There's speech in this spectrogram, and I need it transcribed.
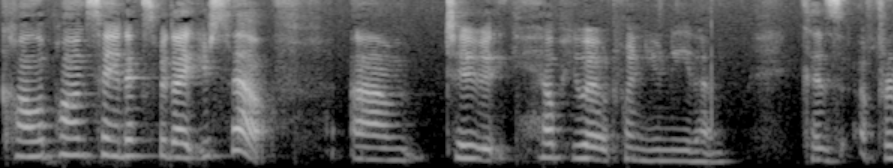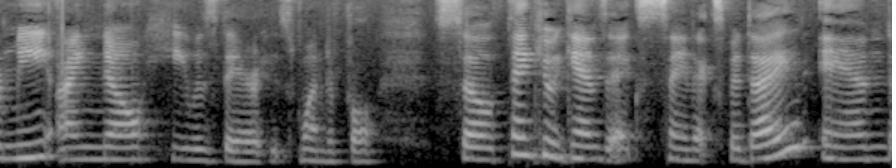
call upon St. Expedite yourself um, to help you out when you need him. Because for me, I know he was there. He's wonderful. So thank you again, St. Expedite, and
